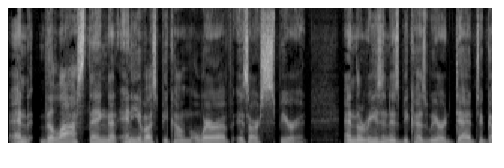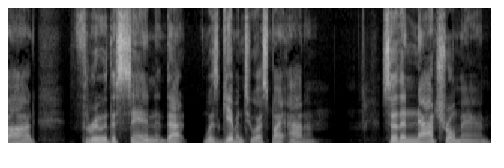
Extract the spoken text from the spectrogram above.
And the last thing that any of us become aware of is our spirit. And the reason is because we are dead to God through the sin that was given to us by Adam. So the natural man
